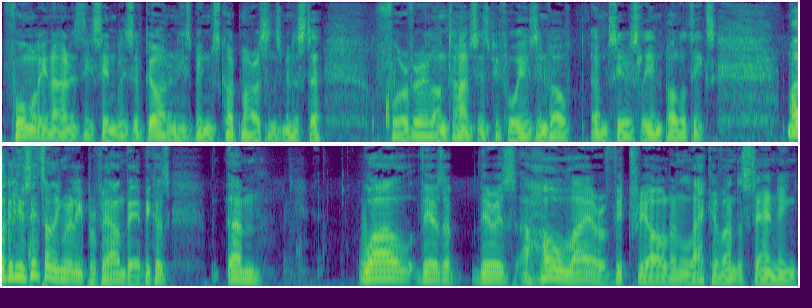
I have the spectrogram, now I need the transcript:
formerly known as the Assemblies of God, and he's been Scott Morrison's minister for a very long time, since before he was involved um, seriously in politics. Michael, you've said something really profound there because um, while there's a there is a whole layer of vitriol and lack of understanding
